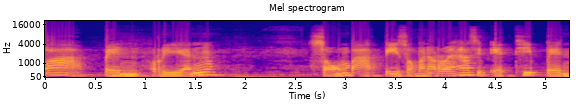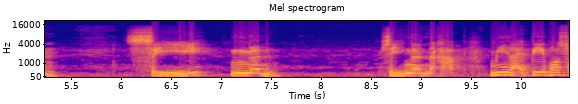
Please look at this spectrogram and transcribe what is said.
ว่าเป็นเหรียญ2บาทปี 2551 ที่เป็น สีเงิน สีเงินนะครับ มีหลายปีพศ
